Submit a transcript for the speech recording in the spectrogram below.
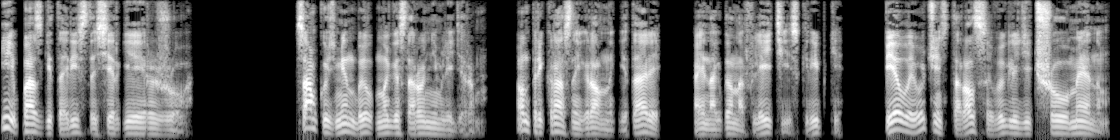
и бас-гитариста Сергея Рыжова. Сам Кузьмин был многосторонним лидером. Он прекрасно играл на гитаре, а иногда на флейте и скрипке, пел и очень старался выглядеть шоуменом,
